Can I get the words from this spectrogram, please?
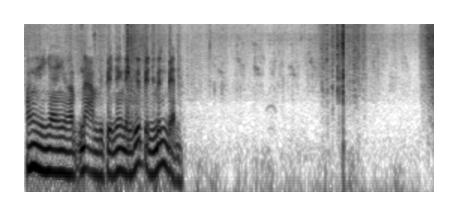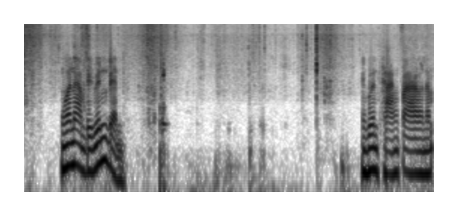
ทั้งใหญ่ๆครับน้ำจะเป็นยังไงคือเป็นเป็นแบนหัวน้ำเป็นเป็นแบนให้เพื่อนทางปลาก่อนนะ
